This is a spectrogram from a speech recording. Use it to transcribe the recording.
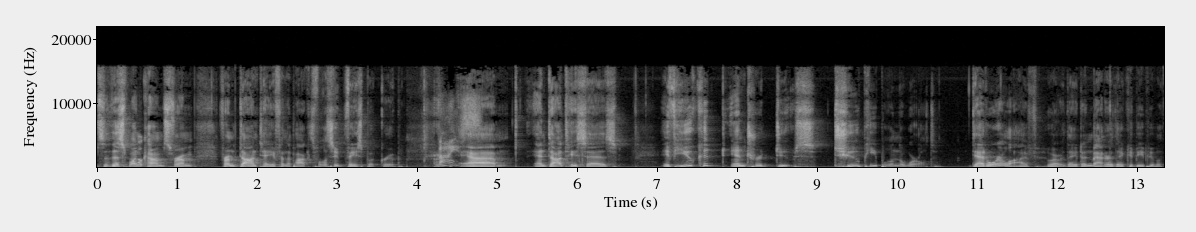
So this one comes from from Dante from the Pockets Full of Soup Facebook group, Nice. um, and Dante says, if you could introduce two people in the world, dead or alive, whoever they doesn't matter, they could be people.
